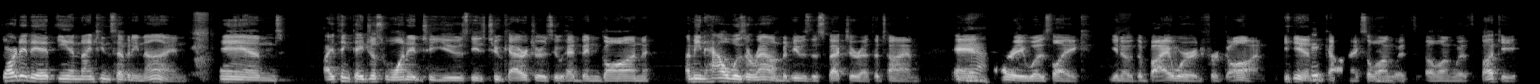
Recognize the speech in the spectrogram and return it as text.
started it in 1979, and I think they just wanted to use these two characters who had been gone. I mean, Hal was around, but he was the Spectre at the time, and Yeah. Barry was like, you know, the byword for gone in It- comics, along with along with Bucky.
